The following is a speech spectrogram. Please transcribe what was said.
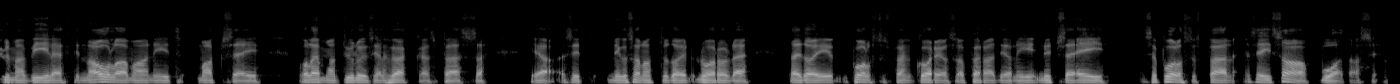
kylmän viileästi naulaamaan niitä matseja, olemaan tyly siellä hyökkäyspäässä. Ja sitten niin kuin sanottu, toi nuoruuden tai toi puolustuspään korjausoperaatio, niin nyt se ei, se puolustuspään, se ei saa vuotaa siellä.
